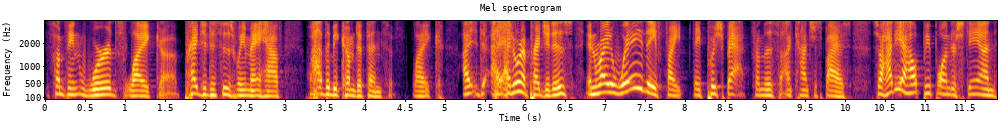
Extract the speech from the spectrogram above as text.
something, words like uh, prejudices we may have, wow, they become defensive. Like, I, I don't have prejudice. And right away they fight, they push back from this unconscious bias. So, how do you help people understand?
